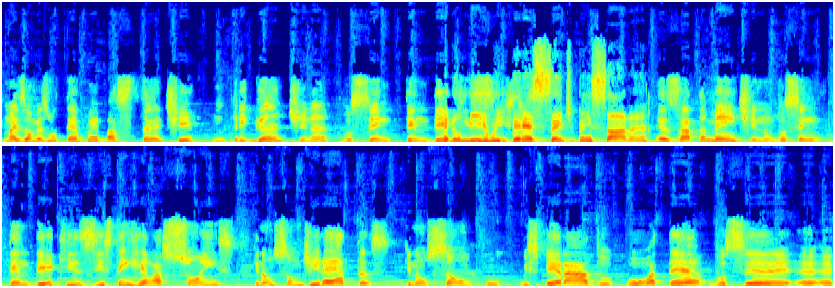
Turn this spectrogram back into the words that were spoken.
mas ao mesmo tempo é bastante intrigante, né? Você entender. É no mínimo existe... interessante pensar, né? Exatamente. Você entender que existem relações que não são diretas, que não são o, o esperado, ou até você é, é,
